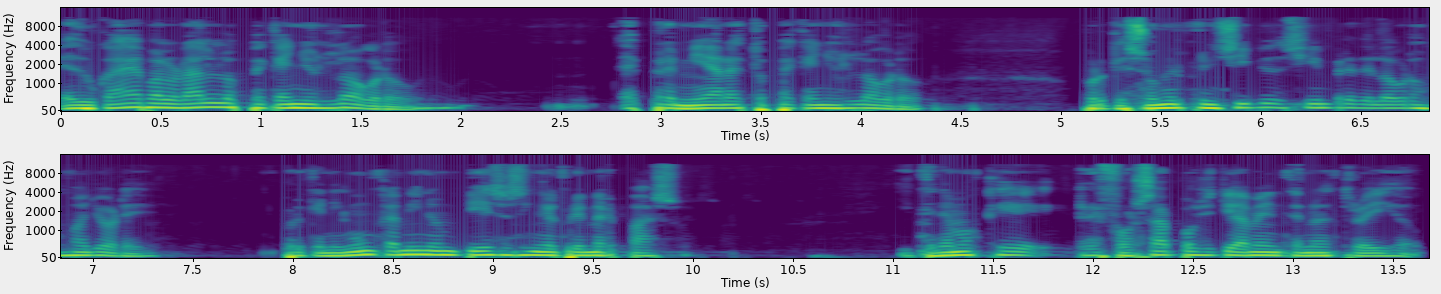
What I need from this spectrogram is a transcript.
Educar es valorar los pequeños logros, es premiar estos pequeños logros, porque son el principio siempre de logros mayores, porque ningún camino empieza sin el primer paso. Y tenemos que reforzar positivamente a nuestro hijo.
